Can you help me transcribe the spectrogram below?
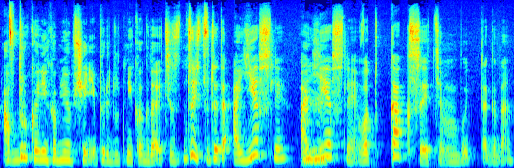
А вдруг они ко мне вообще не придут никогда? Эти... То есть вот это «а если?», «а угу. если?». Вот как с этим быть тогда?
